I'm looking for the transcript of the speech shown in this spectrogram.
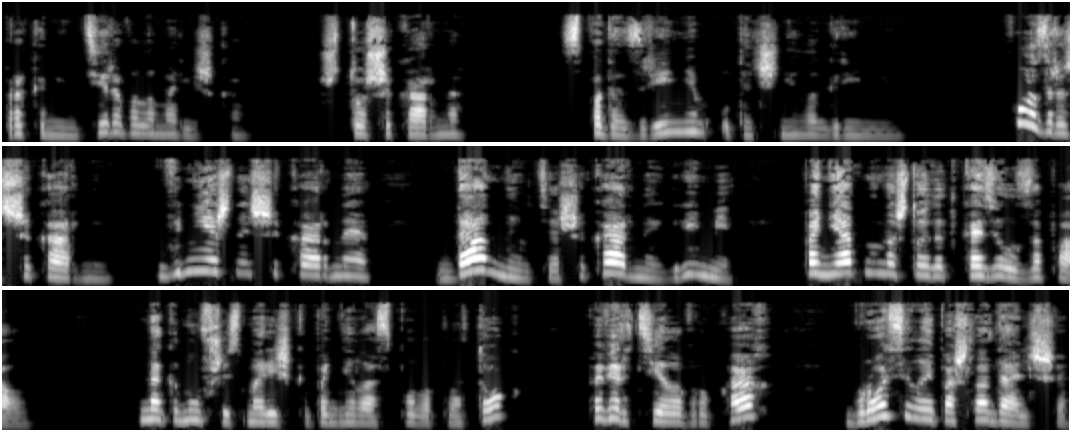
прокомментировала Маришка. Что шикарно? С подозрением уточнила Гримми. Возраст шикарный, внешность шикарная, данные у тебя шикарные, Гримми. Понятно, на что этот козел запал. Нагнувшись, Маришка подняла с пола платок, повертела в руках, бросила и пошла дальше,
